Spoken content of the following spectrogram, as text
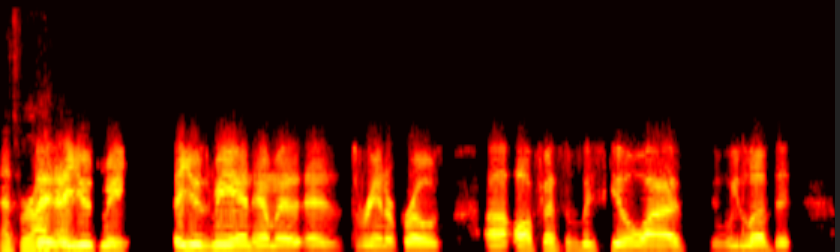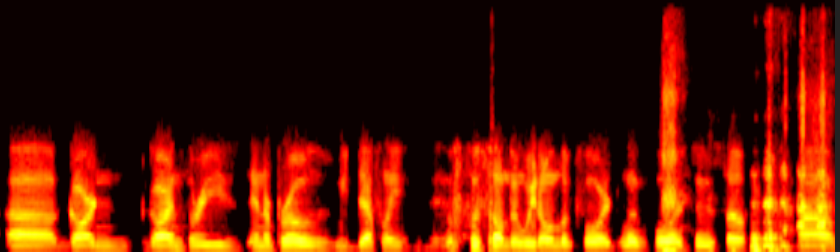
That's where I they, had they him. use me they use me and him as, as three in the pros. Uh, offensively, skill wise, we loved it. Uh, garden garden threes in the pros, we definitely it was something we don't look forward look forward to. So um,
